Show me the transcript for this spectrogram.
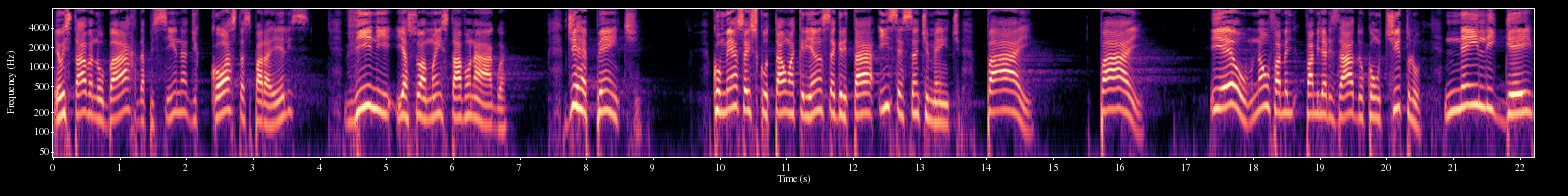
Eu estava no bar da piscina, de costas para eles. Vini e a sua mãe estavam na água. De repente, começo a escutar uma criança gritar incessantemente: Pai, pai. E eu, não familiarizado com o título, nem liguei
